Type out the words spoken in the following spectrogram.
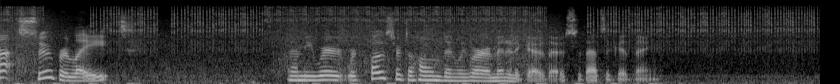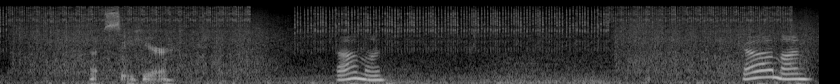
Not super late. I mean, we're, we're closer to home than we were a minute ago, though, so that's a good thing. Let's see here. Come on. Come on.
